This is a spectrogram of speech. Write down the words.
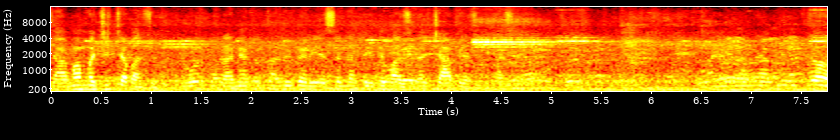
जामा मस्जिदच्या बाजूला. तर आम्ही आता चालू करी. असेल ना तर इथे बाजूला चहा आपले मित्र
